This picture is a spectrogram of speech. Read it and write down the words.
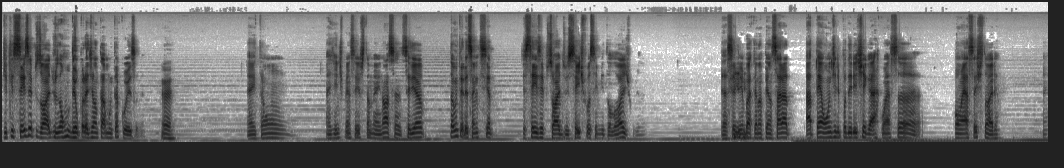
De que seis episódios não deu para adiantar muita coisa, né? É. é. Então, a gente pensa isso também. Nossa, seria tão interessante se de seis episódios, os seis fossem mitológicos, né? Ia ser bem bacana pensar a, até onde ele poderia chegar com essa com essa história. Né?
